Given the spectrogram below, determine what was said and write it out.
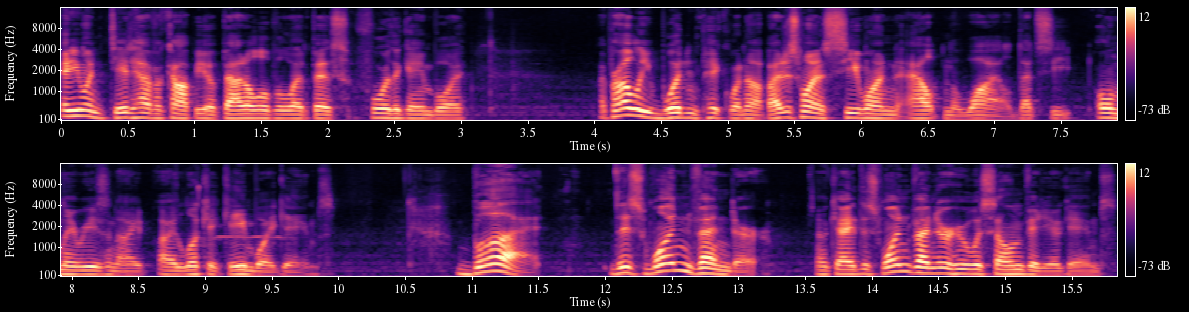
anyone did have a copy of Battle of Olympus for the Game Boy, I probably wouldn't pick one up. I just want to see one out in the wild. That's the only reason I, I look at Game Boy games. But this one vendor, okay, this one vendor who was selling video games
